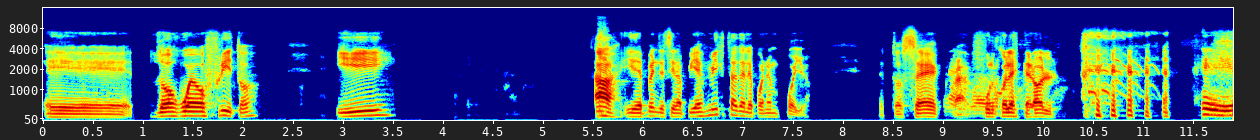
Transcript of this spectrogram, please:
eh, dos huevos fritos y Ah, y depende, si la pides mixta te le ponen pollo. Entonces, ah, full colesterol. Sí,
